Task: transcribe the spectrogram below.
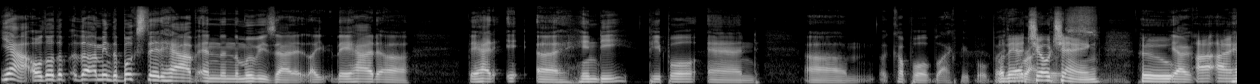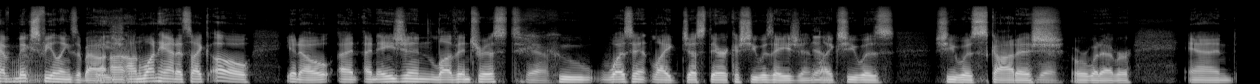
Yeah, although the, the I mean the books did have, and then the movies had it. Like they had, uh, they had uh, Hindi people and um, a couple of black people. But Well, they had right, Cho there was- Chang, who Yeah. I, I have mixed feelings about. On, on one hand, it's like, oh, you know, an, an Asian love interest Yeah. who wasn't like just there because she was Asian, Yeah. like she was she was Scottish or whatever. And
